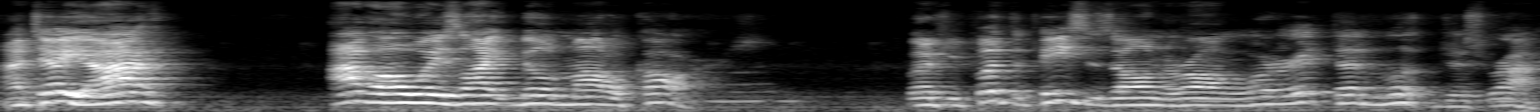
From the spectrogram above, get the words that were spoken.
I tell you, I I've always liked building model cars. But if you put the pieces on the wrong order, it doesn't look just right.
